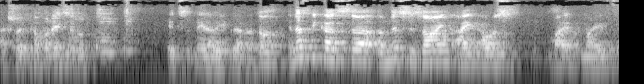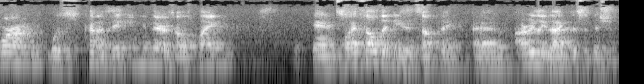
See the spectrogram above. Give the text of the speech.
actually a couple days ago, it's made out of yucca raton. And that's because uh, on this design, I, I was my, my forearm was kind of digging in there as I was playing. And so I felt it needed something, and I really like this edition.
